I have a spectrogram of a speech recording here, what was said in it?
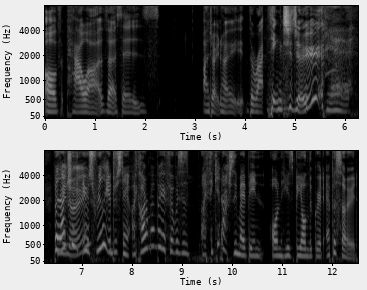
of power versus, I don't know, the right thing to do. Yeah. But You actually, know? it was really interesting. I can't remember if it was his. I think it actually may have been on his Beyond the Grid episode.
